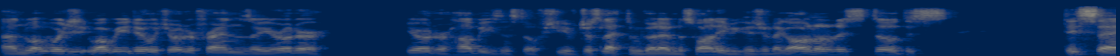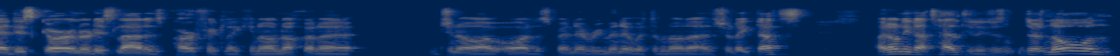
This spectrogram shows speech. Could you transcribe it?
And what were you what were you doing with your other friends or your other your other hobbies and stuff? You've just let them go down the Swanee because you're like, oh no, this still this this uh this girl or this lad is perfect. Like you know, I'm not gonna you know, I, I want to spend every minute with them and all that. And so like that's I don't think that's healthy. Like there's, there's no one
